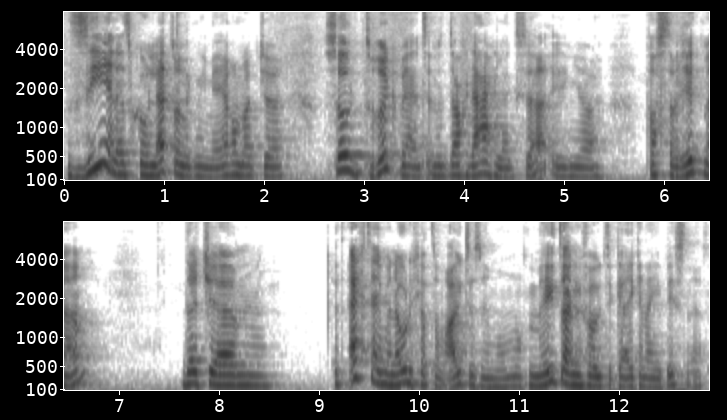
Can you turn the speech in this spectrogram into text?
zie je het gewoon letterlijk niet meer, omdat je zo druk bent in het dagdagelijkse, in je vaste ritme, dat je um, het echt even nodig hebt om uit te zoomen, om op metaniveau te kijken naar je business.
